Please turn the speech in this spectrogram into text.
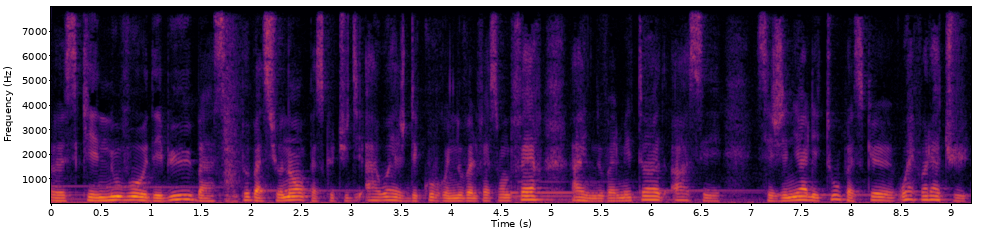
euh, ce qui est nouveau au début, bah, c'est un peu passionnant parce que tu dis ah ouais, je découvre une nouvelle façon de faire, ah une nouvelle méthode, ah c'est c'est génial et tout parce que ouais voilà, tu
